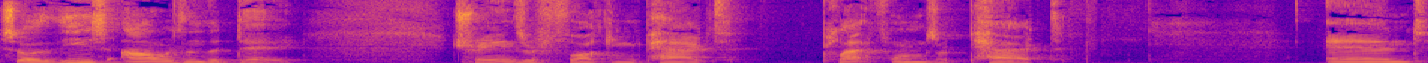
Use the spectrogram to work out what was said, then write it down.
So these hours in the day, trains are fucking packed, platforms are packed, and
